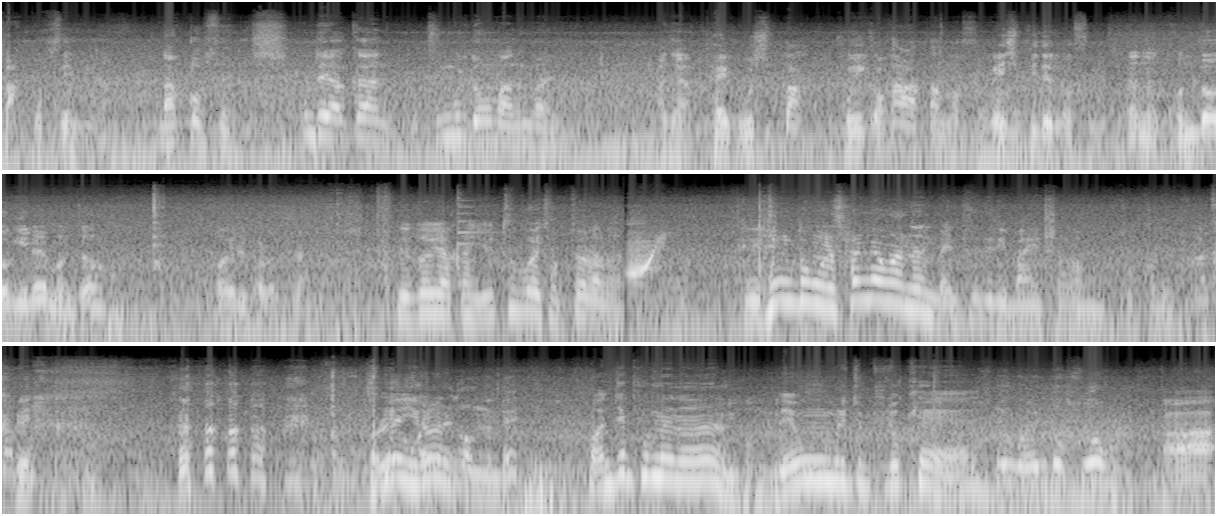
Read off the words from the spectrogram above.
막곱새입니다. 낙곱새. 근데 약간 국물이 너무 많은 거 아니야? 아니야, 150딱 하나 딱 넣었어. 레시피대로 넣었습니다. 일단은 건더기를 먼저 서위를 덜어주자. 근데 너 약간 유튜브에 적절하다. 그 행동을 설명하는 멘트들이 많이 들어가면 좋거든. 아, 그래? 원래 이런 없는데? 완제품에는. 내용물이 좀 부족해. 새우가 1도 없어. 아,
